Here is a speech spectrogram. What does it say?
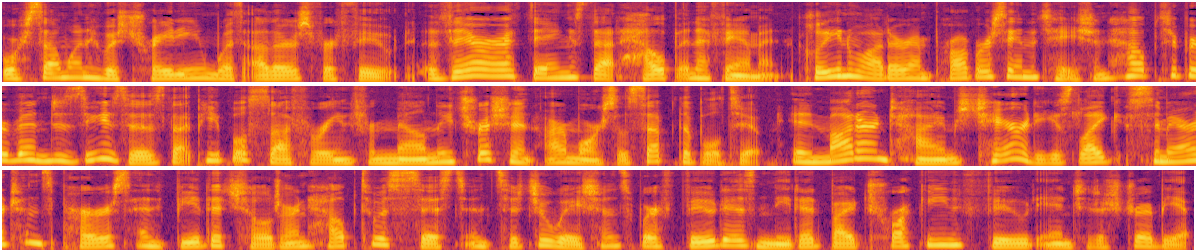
or someone who is trading with others for food. There are things that help in a famine. Clean water and proper sanitation help to prevent diseases that people suffering from malnutrition are more susceptible to. In modern times, charities like Samaritan's Purse and Feed the Children help to assist in situations where food is needed by trucking food in to distribute.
